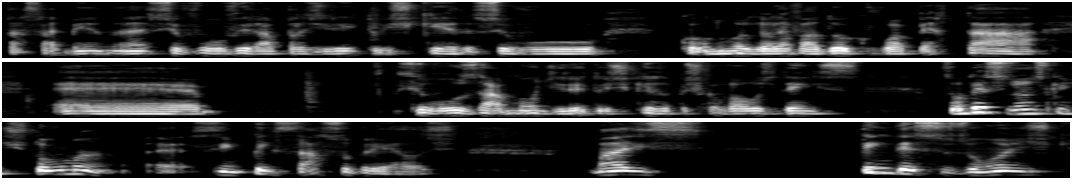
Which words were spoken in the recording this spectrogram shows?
tá sabendo, né? Se eu vou virar para a direita ou esquerda, se eu vou. Qual o número do elevador que eu vou apertar, é, se eu vou usar a mão direita ou esquerda para escovar os dentes. São decisões que a gente toma é, sem pensar sobre elas. Mas tem decisões que,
